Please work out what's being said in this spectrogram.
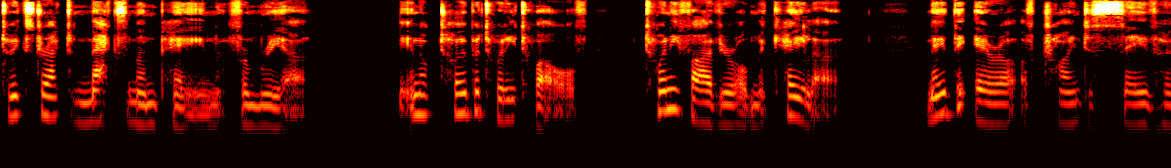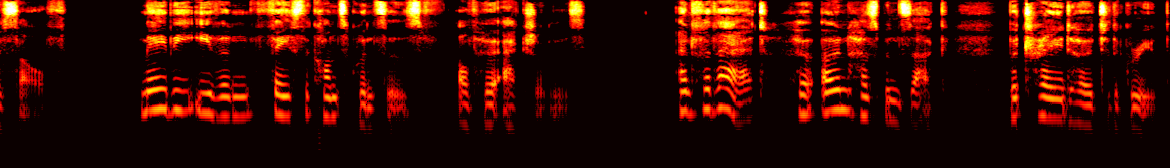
to extract maximum pain from Ria. In October 2012, 25 year old Michaela made the error of trying to save herself maybe even face the consequences of her actions. And for that, her own husband Zach betrayed her to the group,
